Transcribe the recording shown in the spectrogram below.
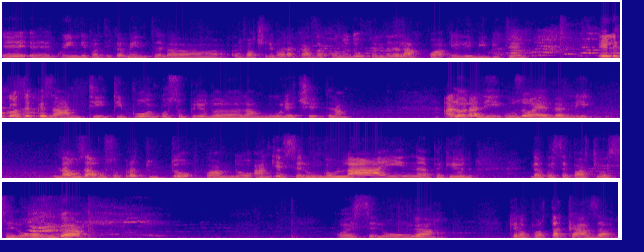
e eh, quindi praticamente la, la, faccio arrivare a casa quando devo prendere l'acqua e le bibite e le cose pesanti tipo in questo periodo l'anguria eccetera. Allora lì uso Everly la usavo soprattutto quando anche S lunga online perché io da queste parti ho S lunga ho S lunga che la porto a casa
